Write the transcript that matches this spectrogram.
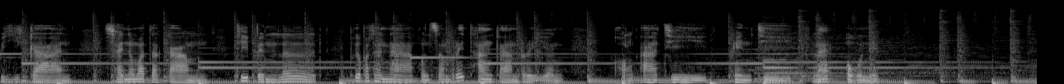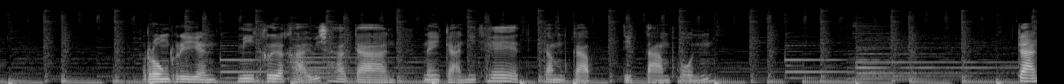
วิธีการ ใช้นวัตกรรมที่เป็นเลิศ เพื่อพัฒนาผลสำฤทธิ์ทางการเรียน ของ RT NT และ ONET โรงเรียนมีเครือข่ายวิชาการในการนิเทศ กำกับ ติดตามผล การ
